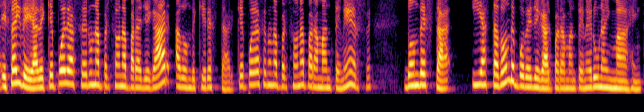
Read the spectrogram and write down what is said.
esa idea de qué puede hacer una persona para llegar a donde quiere estar, qué puede hacer una persona para mantenerse donde está y hasta dónde puede llegar para mantener una imagen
